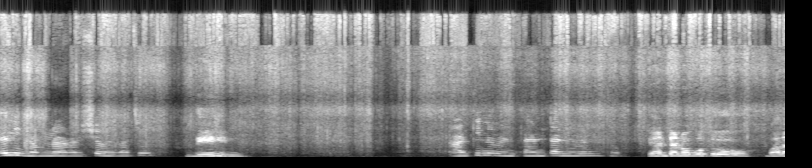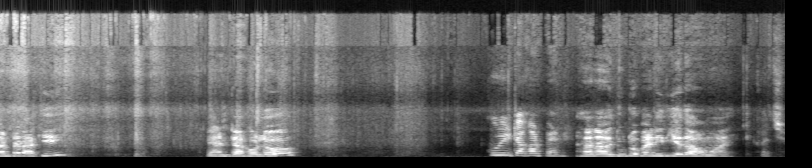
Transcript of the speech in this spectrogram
হয়ে দিন। আর কি নেবেন? প্যান্টটা নেবেন তো। প্যানটা নেব তো। বাদামটা রাখি। প্যানটা হলো কুড়ি টাকার প্যান্ট। হ্যাঁ না দুটো প্যানই দিয়ে দাও আমায়। ঠিক আছে।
